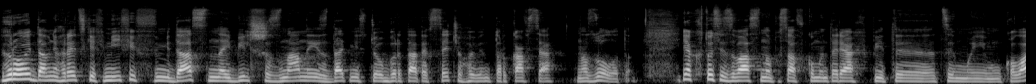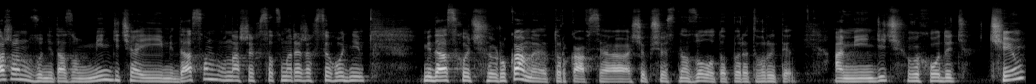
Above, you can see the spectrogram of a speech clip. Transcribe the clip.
Герой давньогрецьких міфів Мідас найбільш знаний здатністю обертати все, чого він торкався на золото. Як хтось із вас написав в коментарях під е, цим моїм колажем з унітазом Міндіча і Мідасом в наших соцмережах сьогодні. Мідас, хоч руками торкався, щоб щось на золото перетворити. А Міндіч виходить чим?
